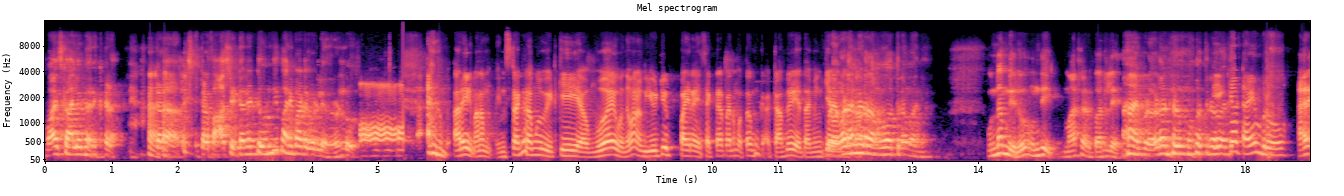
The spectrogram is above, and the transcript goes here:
బాయ్స్ ఖాళీ ఉన్నారు ఇక్కడ. ఇక్కడ ఇక్కడ ఫాస్ట్ ఇంటర్నెట్ ఉంది పని పాట కూడా లేదు రెండు. అరే మనం ఇన్స్టాగ్రామ్ వీటికి మూవ్ అయి ఉంది మనం యూట్యూబ్ పైన సెక్టర్ పైన మొత్తం కంప్లీట్ చేద్దాం. ఇప్పుడు ఎవడన్నాడు ఇంకేమన్నా రమ్ము అవుతున్నాం అని. ఉన్నాం మీరు? ఉంది. మాట్లాడు పర్లేదు ఇప్పుడు ఎవడన్నాడు టైం బ్రో. అరే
